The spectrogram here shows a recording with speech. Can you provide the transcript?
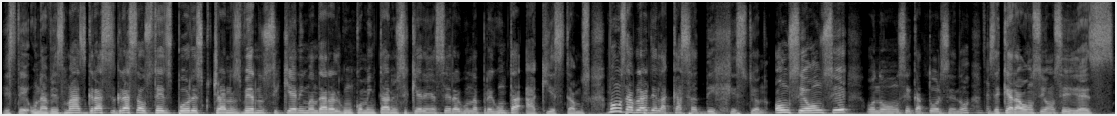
Este, una vez más, gracias, gracias a ustedes por escucharnos, vernos. Si quieren mandar algún comentario, si quieren hacer alguna pregunta, aquí estamos. Vamos a hablar de la casa de gestión. 11-11 o no, 11-14, ¿no? Pensé que era 11-11, es,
